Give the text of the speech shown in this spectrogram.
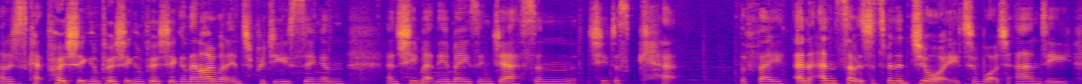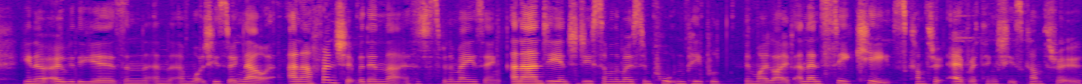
and I just kept pushing and pushing and pushing and then I went into producing and and she met the amazing Jess and she just kept the faith. And and so it's just been a joy to watch Andi you know over the years and, and and what she's doing now and our friendship within that has just been amazing. And Andi introduced some of the most important people in my life and then see Keats come through everything she's come through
